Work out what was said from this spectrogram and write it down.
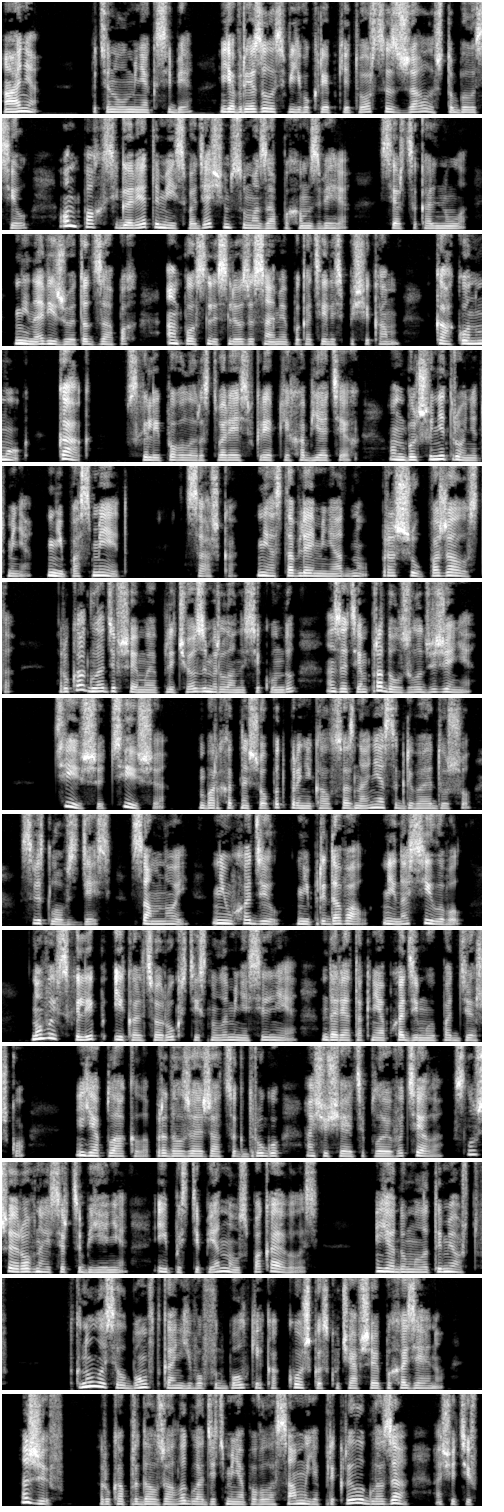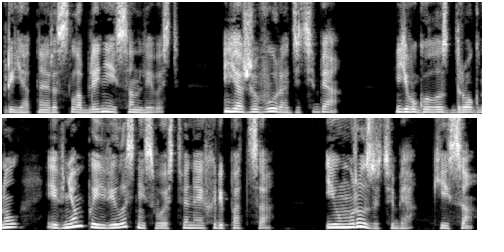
«Аня!» — потянул меня к себе. Я врезалась в его крепкий торс и сжала, что было сил. Он пах сигаретами и сводящим с ума запахом зверя. Сердце кольнуло. Ненавижу этот запах а после слезы сами покатились по щекам. «Как он мог? Как?» — всхлипывала, растворяясь в крепких объятиях. «Он больше не тронет меня. Не посмеет». «Сашка, не оставляй меня одну. Прошу, пожалуйста». Рука, гладившая мое плечо, замерла на секунду, а затем продолжила движение. «Тише, тише». Бархатный шепот проникал в сознание, согревая душу. «Светлов здесь. Со мной. Не уходил, не предавал, не насиловал. Новый всхлип и кольцо рук стиснуло меня сильнее, даря так необходимую поддержку. Я плакала, продолжая сжаться к другу, ощущая тепло его тела, слушая ровное сердцебиение, и постепенно успокаивалась. «Я думала, ты мертв». Ткнулась лбом в ткань его футболки, как кошка, скучавшая по хозяину. «Жив». Рука продолжала гладить меня по волосам, и я прикрыла глаза, ощутив приятное расслабление и сонливость. «Я живу ради тебя. Его голос дрогнул, и в нем появилась несвойственная хрипотца. «И умру за тебя, киса».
